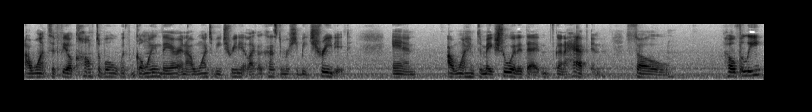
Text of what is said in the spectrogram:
i want to feel comfortable with going there and i want to be treated like a customer should be treated. And i want him to make sure that that's going to happen. So hopefully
